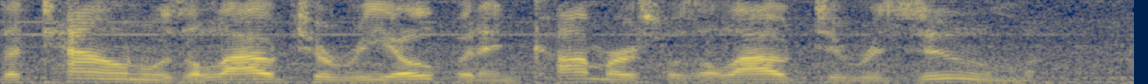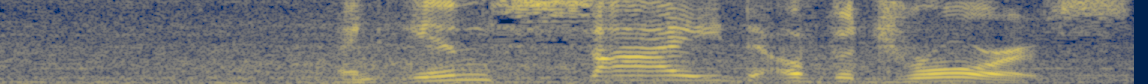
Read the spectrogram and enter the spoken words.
the town was allowed to reopen and commerce was allowed to resume and inside of the drawers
